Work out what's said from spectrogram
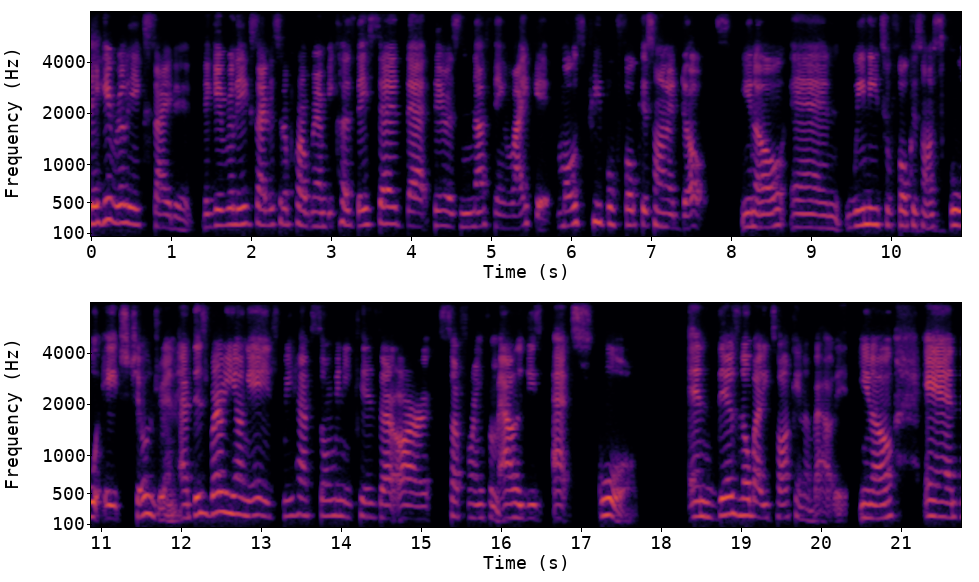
they get really excited. They get really excited to the program because they said that there is nothing like it. Most people focus on adults, you know, and we need to focus on school age children. At this very young age, we have so many kids that are suffering from allergies at school and there's nobody talking about it, you know? And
